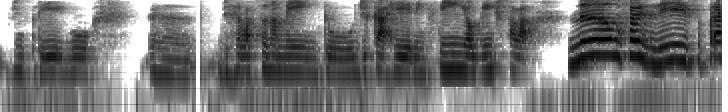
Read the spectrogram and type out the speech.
de emprego, de relacionamento, de carreira, enfim, alguém te falar: não, não faz isso, pra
